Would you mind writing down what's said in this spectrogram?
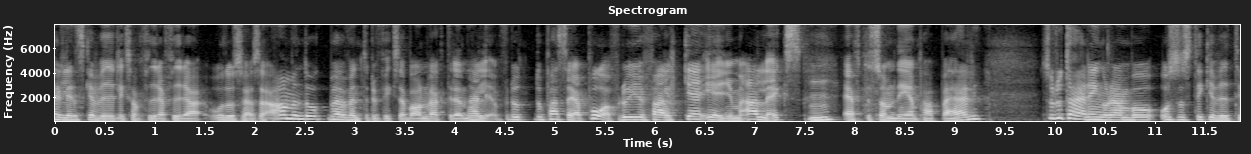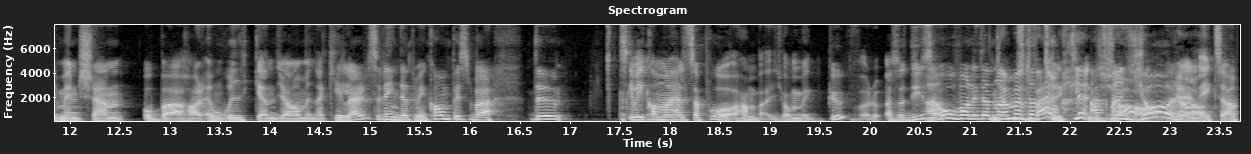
helgen ska vi liksom fira, fira. Och då sa jag så här, ja men då behöver inte du fixa barnvakter den helgen. För då, då passar jag på. För då är ju Falke är ju med Alex. Mm. Eftersom det är en pappahelg. Så då tar jag Ringo Rambo och så sticker vi till München och bara har en weekend, jag och mina killar. Så ringde jag till min kompis och bara, du, ska vi komma och hälsa på? Och han bara, ja men gud vad ro-" Alltså det är ju så Ja. ovanligt att man, Ja, verkligen. att man Ja, gör ja. det liksom.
